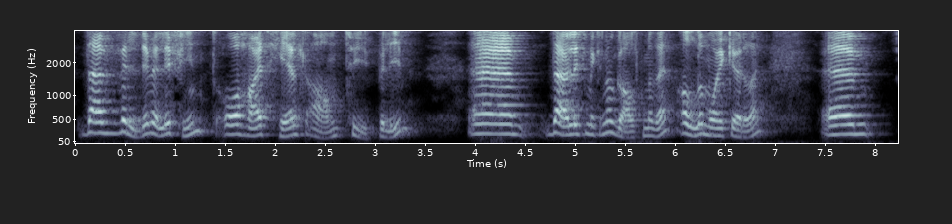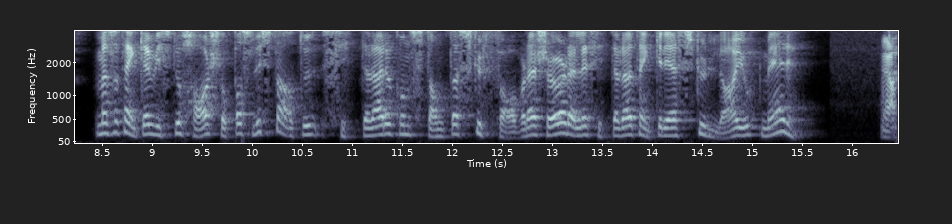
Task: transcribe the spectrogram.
Det er veldig, veldig fint å ha et helt annet type liv. Eh, det er jo liksom ikke noe galt med det. Alle må ikke gjøre det. Eh, men så tenker jeg, hvis du har såpass lyst da, at du sitter der og konstant er skuffa over deg sjøl, eller sitter der og tenker 'jeg skulle ha gjort mer', ja.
